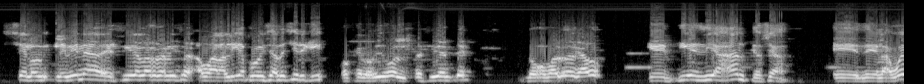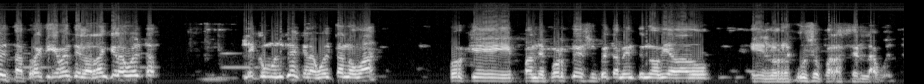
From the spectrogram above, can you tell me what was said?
se le viene a decir a la organización o a la Liga Provincial de Chiriquí, porque lo dijo el presidente don Omar Delgado, que 10 días antes, o sea, eh, de la vuelta, prácticamente el arranque de la vuelta, le comunican que la vuelta no va porque Pandeporte supuestamente no había dado eh, los recursos para hacer la vuelta.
